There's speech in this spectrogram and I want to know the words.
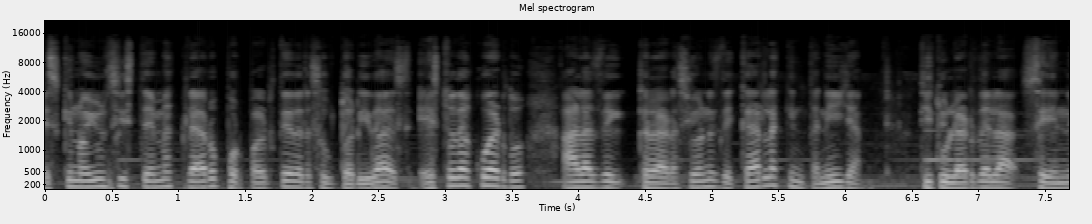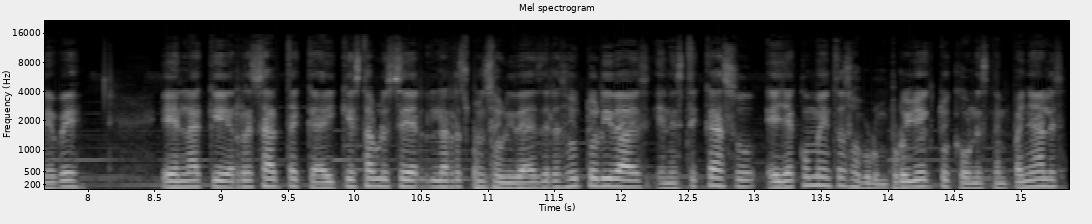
es que no hay un sistema claro por parte de las autoridades, esto de acuerdo a las declaraciones de Carla Quintanilla, titular de la CNB, en la que resalta que hay que establecer las responsabilidades de las autoridades. En este caso, ella comenta sobre un proyecto que aún está en pañales,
